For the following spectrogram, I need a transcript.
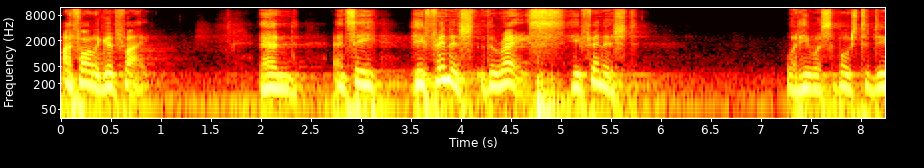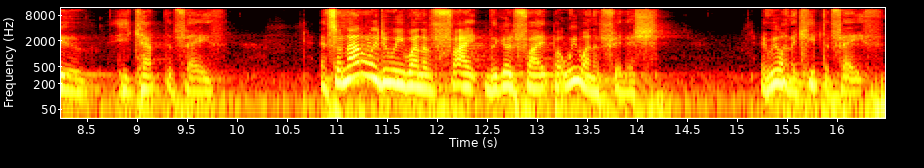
I fought a good fight. And, and see, he finished the race. He finished what he was supposed to do. He kept the faith. And so not only do we want to fight the good fight, but we want to finish. And we want to keep the faith.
